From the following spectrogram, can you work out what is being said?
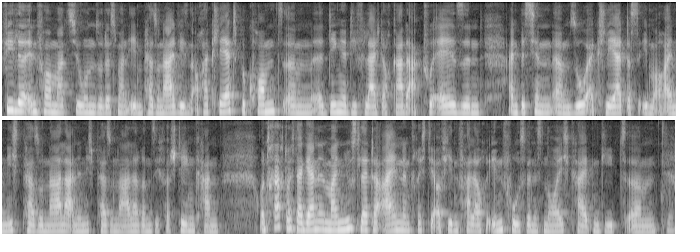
viele Informationen, so dass man eben Personalwesen auch erklärt bekommt, ähm, äh, Dinge, die vielleicht auch gerade aktuell sind, ein bisschen ähm, so erklärt, dass eben auch ein Nicht-Personaler, eine Nicht-Personalerin sie verstehen kann. Und tragt euch da gerne in meinen Newsletter ein, dann kriegt ihr auf jeden Fall auch Infos, wenn es Neuigkeiten gibt. Ähm, okay.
